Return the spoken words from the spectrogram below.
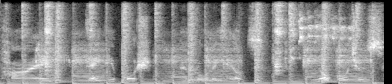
pine, native bush and rolling hills. No poachers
